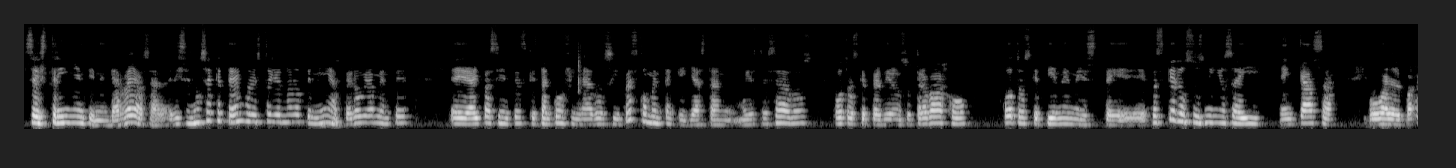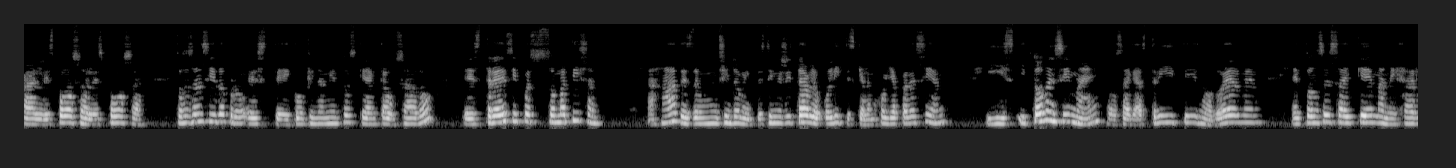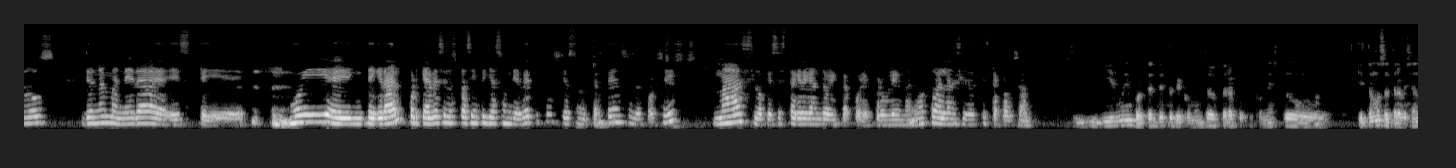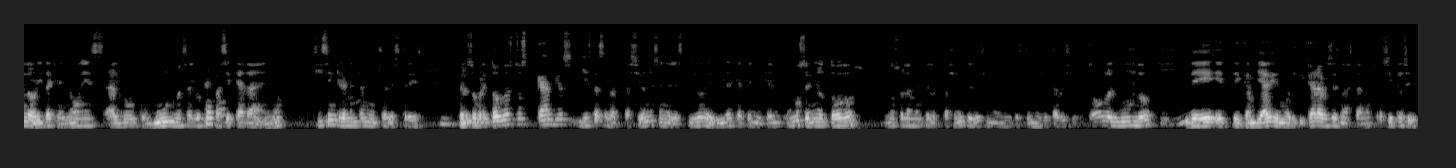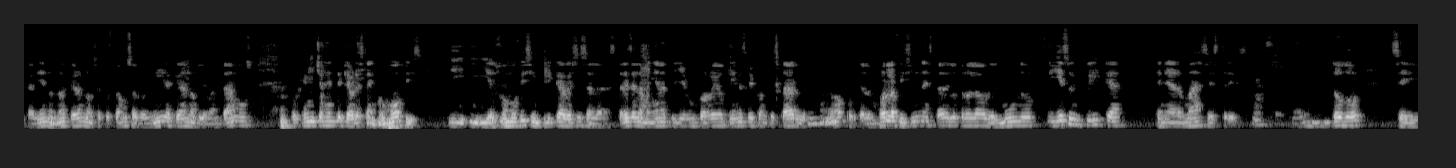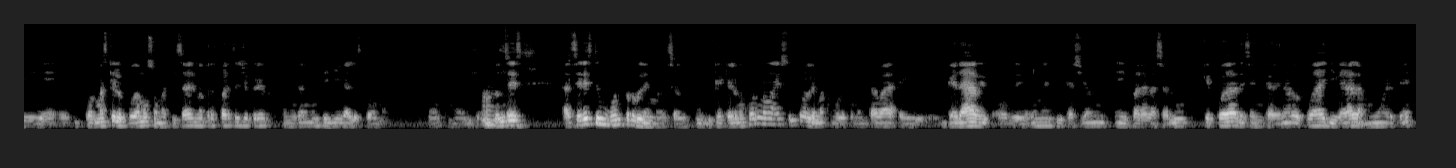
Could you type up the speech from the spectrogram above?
se estriñen, tienen diarrea, o sea, dicen, no sé qué tengo, esto yo no lo tenía, pero obviamente eh, hay pacientes que están confinados y pues comentan que ya están muy estresados, otros que perdieron su trabajo, otros que tienen, este, pues que los, sus niños ahí en casa o al, al esposo, a la esposa. Entonces han sido este, confinamientos que han causado estrés y pues somatizan. Ajá, desde un síndrome intestino irritable o colitis que a lo mejor ya padecían, y, y todo encima, ¿eh? O sea, gastritis, no duermen. Entonces hay que manejarlos de una manera este, muy eh, integral, porque a veces los pacientes ya son diabéticos, ya son hipertensos de por sí, más lo que se está agregando ahorita por el problema, ¿no? Toda la ansiedad que está causando. Y, y es muy importante esto que comenta doctora, porque con esto que estamos atravesando ahorita, que no es algo común, no es algo que pase cada año, sí se incrementa mucho el estrés, pero sobre todo estos cambios y estas adaptaciones en el estilo de vida que, hemos tenido todos, no solamente los pacientes de síndrome de intestino irritable, sino todo el mundo, de, de, cambiar y de modificar a veces hasta nuestro ciclo circadiano, ¿no? A qué hora nos acostamos a dormir, a qué hora nos levantamos, porque hay mucha gente que ahora está en home office, y, y, el home office implica a veces a las 3 de la mañana te llega un correo, tienes que contestarlo, ¿no? Porque a lo mejor la oficina está del otro lado del mundo y eso implica generar más estrés. Y todo se, por más que lo podamos somatizar en otras partes, yo creo que generalmente llega al estómago, ¿no? Como dicen. Entonces, al ser este un buen problema de salud pública, que a lo mejor no es un problema, como lo comentaba, eh, grave o de una implicación eh, para la salud que pueda desencadenar o pueda llegar a la muerte,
